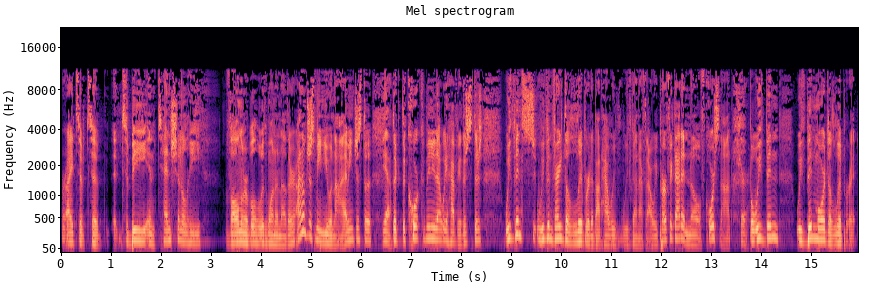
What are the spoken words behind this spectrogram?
Right? To, to, to be intentionally vulnerable with one another. I don't just mean you and I. I mean just the, Yeah. the, the core community that we have here. There's, there's, we've been, we've been very deliberate about how we've, we've gone after that. Are we perfect at it? No, of course not. Sure. But we've been, we've been more deliberate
